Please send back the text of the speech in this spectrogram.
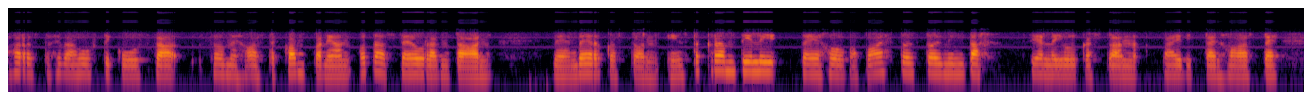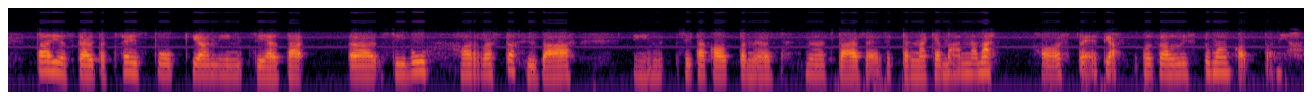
Harrasta hyvää huhtikuussa somehaastekampanjan Ota seurantaan meidän verkoston Instagram-tili PH-vapaaehtoistoiminta. Siellä julkaistaan päivittäin haaste. Tai jos käytät Facebookia, niin sieltä ä, sivu Harrasta hyvää, niin sitä kautta myös, myös pääsee sitten näkemään nämä haasteet ja osallistumaan kampanjaan.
